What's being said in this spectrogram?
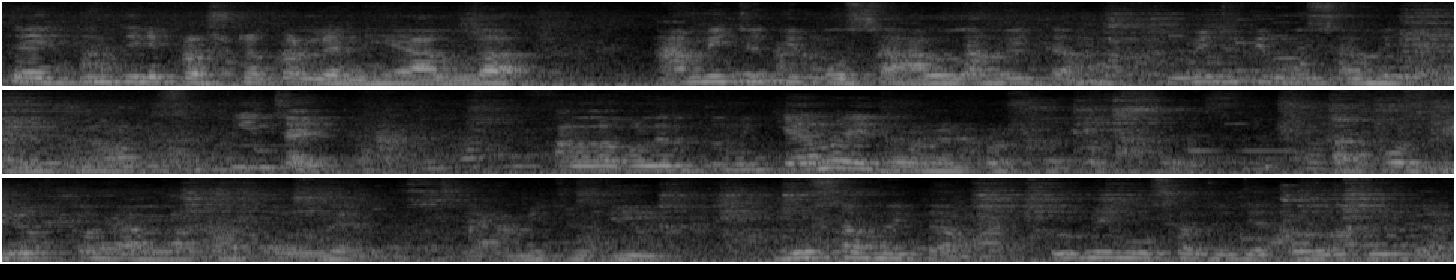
তো একদিন তিনি প্রশ্ন করলেন, হে আল্লাহ, আমি যদি মুসা আল্লাহ হইতাম, তুমি যদি মুসা হইতাম তাহলে তুমি আমার কাছে কি চাইতা? আল্লাহ বলেন তুমি কেন এই ধরনের প্রশ্ন করছ? তারপর বিরক্ত হয়ে আল্লাহ বললেন যে, আমি যদি মুসা হইতাম আর তুমি মুসা যদি আল্লাহ হইতাম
